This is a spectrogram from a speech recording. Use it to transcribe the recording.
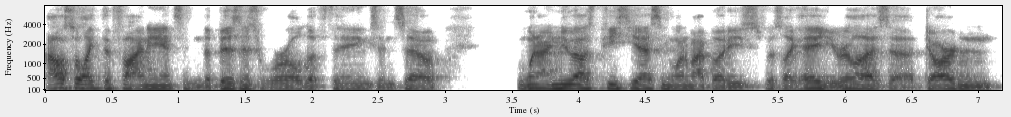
I also like the finance and the business world of things. And so when I knew I was PCSing, one of my buddies was like, Hey, you realize uh, Darden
